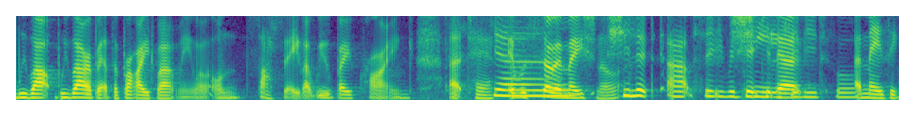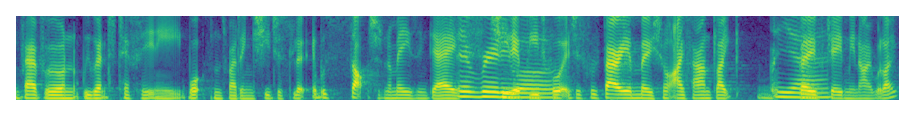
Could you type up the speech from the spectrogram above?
we were we were a bit of a bride, weren't we? On Saturday, like we were both crying at Tiff. It was so emotional. She looked absolutely ridiculously looked beautiful. Amazing for everyone. We went to Tiffany Watson's wedding. She just looked. It was such an amazing day. It really She looked beautiful. It just was very emotional. I found like Yeah. both Jamie and I were like,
